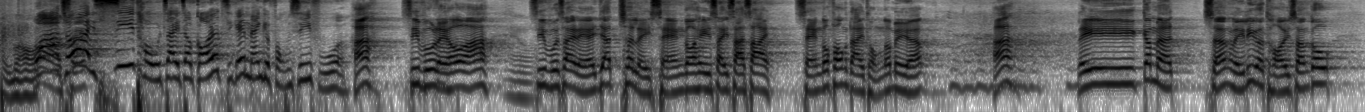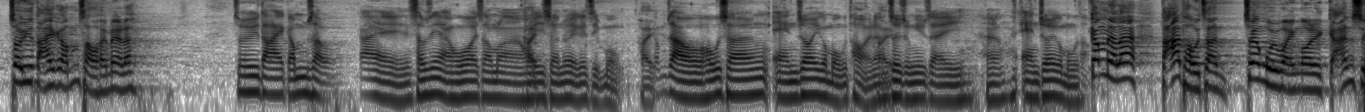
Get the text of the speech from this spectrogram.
屏幕好。話咗係師徒制，就改咗自己名叫馮師傅啊！嚇，師傅你好啊！師傅犀利啊！一出嚟成個氣勢殺晒，成個方大同咁嘅樣嚇。你今日上嚟呢個台上高，最大嘅感受係咩呢？最大感受，梗係首先係好開心啦，可以上到嚟嘅節目。咁就好想 enjoy 個舞台啦，最重要就係係咯，enjoy 個舞台。今日咧，打頭陣將會為我哋揀選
